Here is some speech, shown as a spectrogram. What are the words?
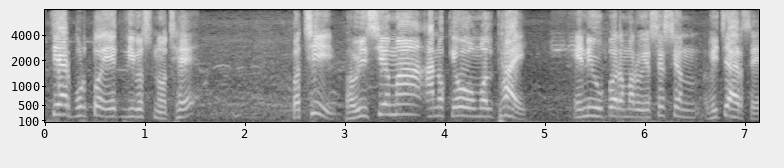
અત્યાર પૂરતો એક દિવસનો છે. પછી ભવિષ્યમાં આનો કેવો અમલ થાય, એની ઉપર અમારું એસોસિએશન વિચારશે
